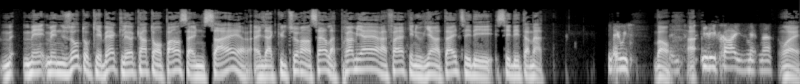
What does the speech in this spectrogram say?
Mais, mais, nous autres, au Québec, là, quand on pense à une serre, à la culture en serre, la première affaire qui nous vient en tête, c'est des, des tomates. Ben oui. Bon. Ah. Et les fraises maintenant. Ouais.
